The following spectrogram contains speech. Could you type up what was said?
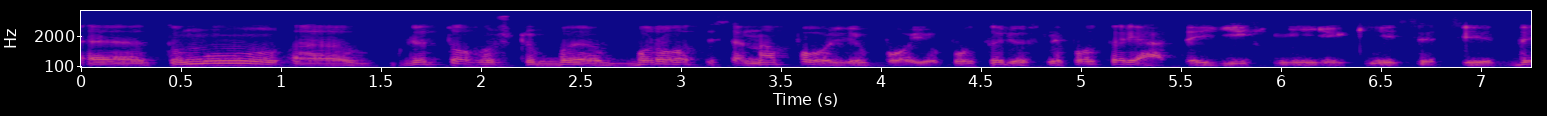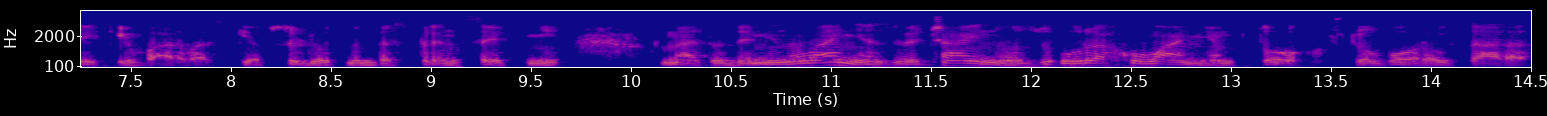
Е, Тому е, для того, щоб боротися на полі бою, повторюсь, не повторяти їхні якісь ці дикі, варварські, абсолютно безпринципні методи мінування, звичайно, з урахуванням того, що ворог зараз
